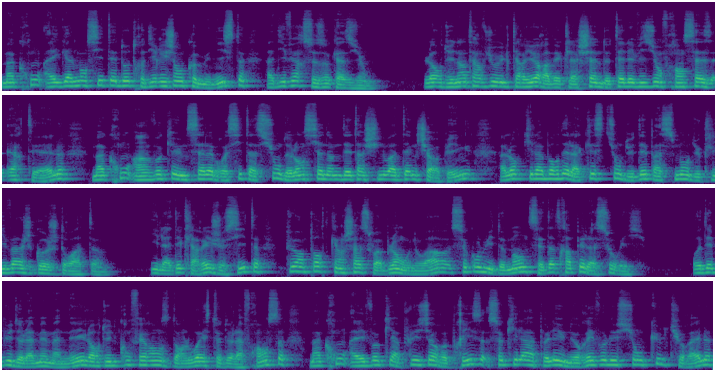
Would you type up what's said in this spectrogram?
Macron a également cité d'autres dirigeants communistes à diverses occasions. Lors d'une interview ultérieure avec la chaîne de télévision française RTL, Macron a invoqué une célèbre citation de l'ancien homme d'État chinois Deng Xiaoping alors qu'il abordait la question du dépassement du clivage gauche-droite. Il a déclaré, je cite, Peu importe qu'un chat soit blanc ou noir, ce qu'on lui demande c'est d'attraper la souris. Au début de la même année, lors d'une conférence dans l'ouest de la France, Macron a évoqué à plusieurs reprises ce qu'il a appelé une révolution culturelle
